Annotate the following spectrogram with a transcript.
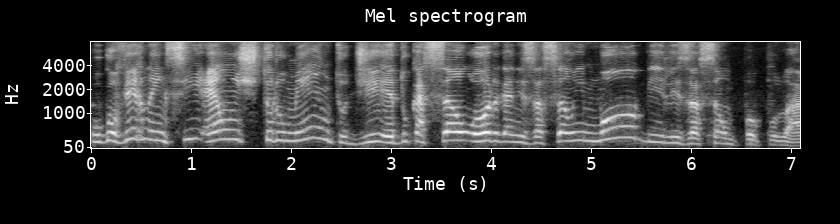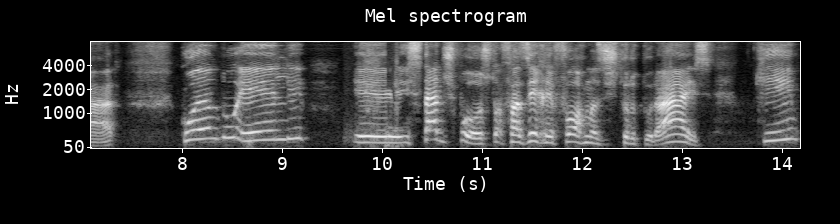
o governo em si é um instrumento de educação, organização e mobilização popular quando ele eh, está disposto a fazer reformas estruturais que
